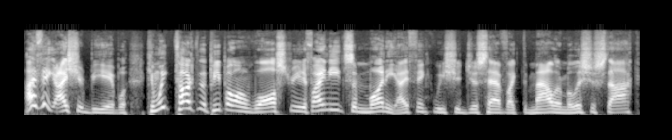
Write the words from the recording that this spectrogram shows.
I think I should be able. Can we talk to the people on Wall Street? If I need some money, I think we should just have like the Maller militia stock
